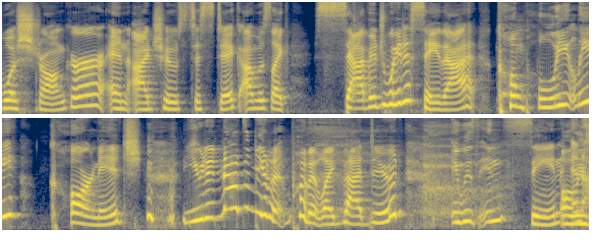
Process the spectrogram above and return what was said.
was stronger and I chose to stick. I was like, savage way to say that. Completely carnage. you didn't have to be put it like that, dude. It was insane. All and I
